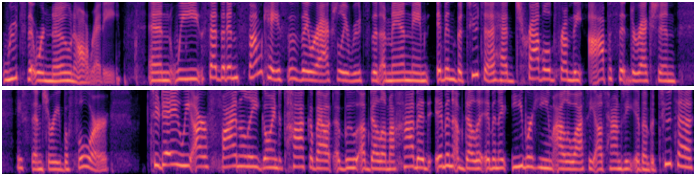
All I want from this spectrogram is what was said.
routes that were known already. And we said that in some cases, they were actually routes that a man named Ibn Battuta had traveled from the opposite direction a century before. Today, we are finally going to talk about Abu Abdullah Muhammad ibn Abdullah ibn Ibrahim Alawati al Tanji ibn Battuta,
